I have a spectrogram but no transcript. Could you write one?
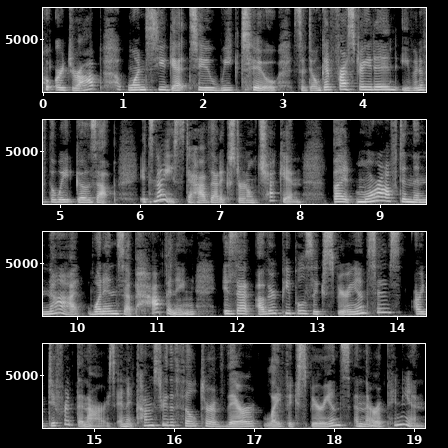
or drop once you get to week two. So don't get frustrated, even if the weight goes up. It's nice to have that external check in. But more often than not, what ends up happening is that other people's experiences are different than ours, and it comes through the filter of their life experience and their opinion,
